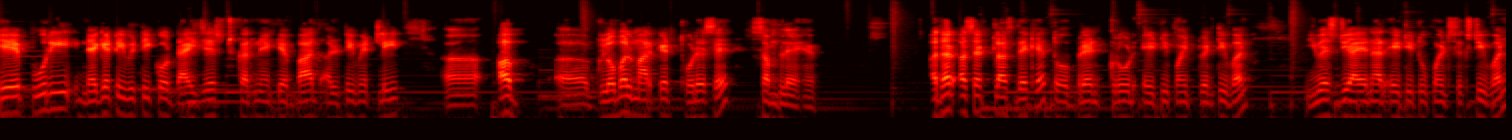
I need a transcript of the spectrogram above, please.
ये पूरी नेगेटिविटी को डाइजेस्ट करने के बाद अल्टीमेटली अब ग्लोबल मार्केट थोड़े से संभले हैं। अदर असेट क्लास देखें तो Brent crude 80.21 USD INR 82.61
